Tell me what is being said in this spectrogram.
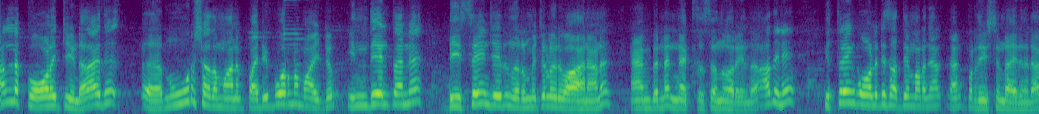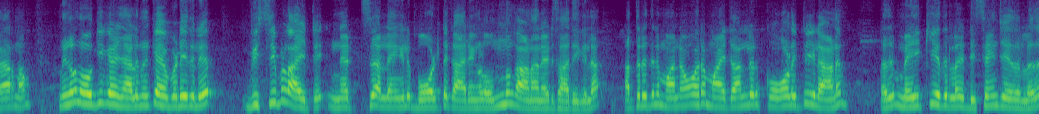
നല്ല ക്വാളിറ്റി ഉണ്ട്. അതായത് നൂറ് ശതമാനം പരിപൂർണമായിട്ടും ഇന്ത്യയിൽ തന്നെ ഡിസൈൻ ചെയ്ത് നിർമ്മിച്ചുള്ള ഒരു വാഹനമാണ് ആംബുലൻ നെക്സസ് എന്ന് പറയുന്നത്. അതിന് ഇത്രയും ക്വാളിറ്റി സത്യം പറഞ്ഞാൽ ഞാൻ പ്രതീക്ഷിച്ചിട്ടുണ്ടായിരുന്നില്ല. കാരണം നിങ്ങൾ നോക്കിക്കഴിഞ്ഞാൽ നിങ്ങൾക്ക് എവിടെ ഇതിൽ വിസിബിൾ ആയിട്ട് നെറ്റ്സ് അല്ലെങ്കിൽ ബോൾട്ട് കാര്യങ്ങളൊന്നും കാണാനായിട്ട് സാധിക്കില്ല. അത്തരത്തിൽ മനോഹരമായിട്ട് നല്ലൊരു ക്വാളിറ്റിയിലാണ് അത് മേക്ക് ചെയ്തിട്ടുള്ളത് ഡിസൈൻ ചെയ്തിട്ടുള്ളത്.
